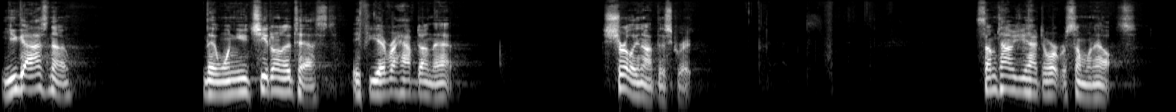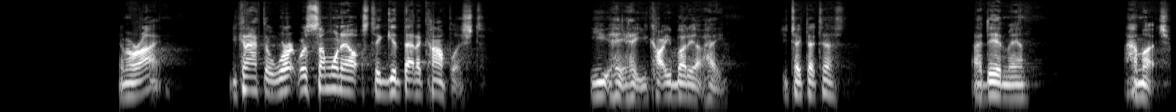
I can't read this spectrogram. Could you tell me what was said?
You guys know that when you cheat on a test, if you ever have done that, surely not this group. Sometimes you have to work with someone else. Am I right? You can have to work with someone else to get that accomplished. You, hey, hey, you call your buddy up. Hey, did you take that test? I did, man. How much?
